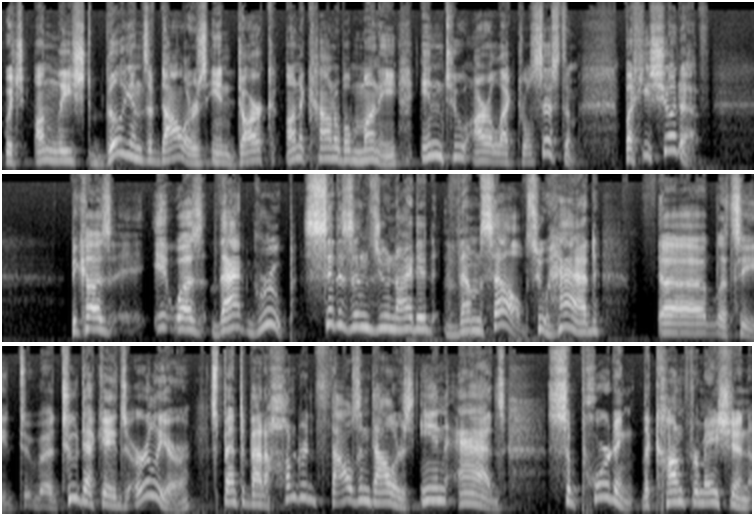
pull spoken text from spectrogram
which unleashed billions of dollars in dark, unaccountable money into our electoral system. But he should have. Because it was that group, Citizens United themselves, who had uh, let's see, two, uh, two decades earlier, spent about $100,000 in ads supporting the confirmation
